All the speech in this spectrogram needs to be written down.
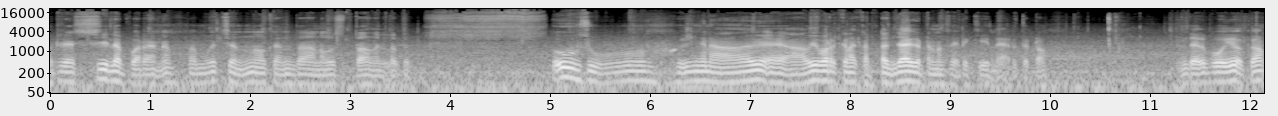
ഒരു രക്ഷയില്ല പറയാൻ നമുക്ക് ചെന്ന് നോക്കാം എന്താണ് അവസ്ഥ എന്നുള്ളത്. ഓ ചൂ ഇങ്ങനെ ആവി ആവി പറക്കണ കട്ടൻ ചായ കിട്ടണം ശരിക്ക് നേരത്തെ കേട്ടോ എന്തായാലും പോയി വെക്കാം.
